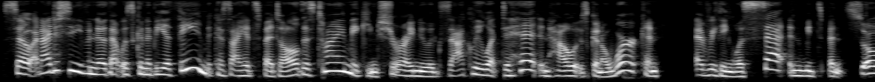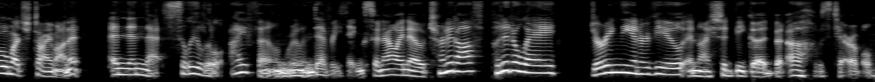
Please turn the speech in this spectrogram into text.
So, and I just didn't even know that was going to be a theme because I had spent all this time making sure I knew exactly what to hit and how it was going to work and everything was set and we'd spent so much time on it. And then that silly little iPhone ruined everything. So now I know turn it off, put it away during the interview, and I should be good. But oh, it was terrible.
